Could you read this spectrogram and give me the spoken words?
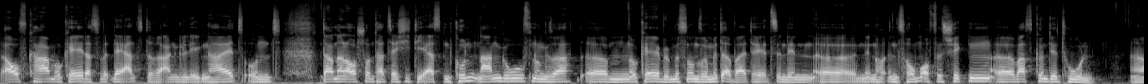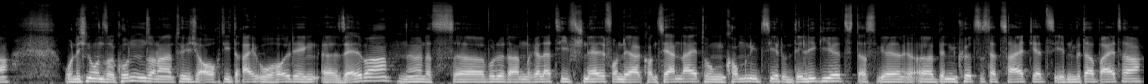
aufkam, okay, das wird eine ernstere Angelegenheit. Und da haben dann auch schon tatsächlich die ersten Kunden angerufen und gesagt, ähm, okay, wir müssen unsere Mitarbeiter jetzt in den, äh, in den, ins Homeoffice schicken, äh, was könnt ihr tun? Ja. Und nicht nur unsere Kunden, sondern natürlich auch die 3 Uhr Holding äh, selber. Ne, das äh, wurde dann relativ schnell von der Konzernleitung kommuniziert und delegiert, dass wir äh, binnen kürzester Zeit jetzt jeden Mitarbeiter,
